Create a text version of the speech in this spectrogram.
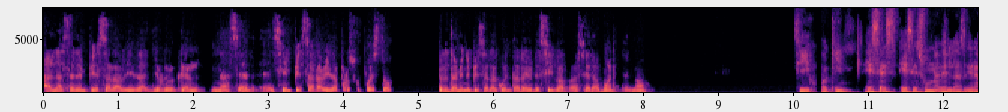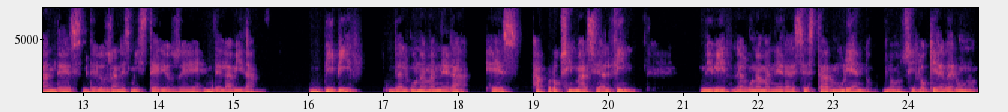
al nacer empieza la vida. Yo creo que al nacer eh, sí empieza la vida, por supuesto, pero también empieza la cuenta regresiva hacia la muerte, ¿no? Sí, Joaquín, ese es, ese es uno de, las grandes, de los grandes misterios de, de la vida. Vivir, de alguna manera, es aproximarse al fin. Vivir, de alguna manera, es estar muriendo, ¿no? Si lo quiere ver uno,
